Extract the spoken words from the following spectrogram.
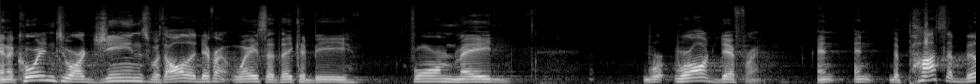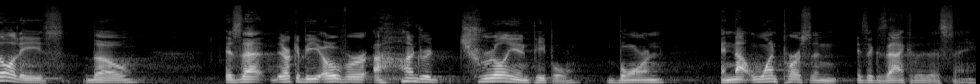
And according to our genes, with all the different ways that they could be formed, made, we're, we're all different. And, and the possibilities, though, is that there could be over 100 trillion people born, and not one person is exactly the same.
